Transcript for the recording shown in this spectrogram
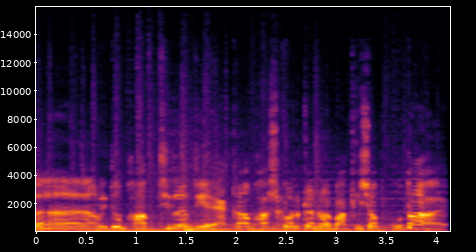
হ্যাঁ আমি তো ভাবছিলাম যে একা ভাস্কর কেন আর বাকি সব কোথায়?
